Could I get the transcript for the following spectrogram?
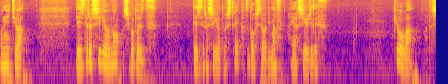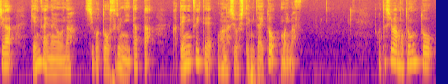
こんにちは。デジタル事業の仕事術、デジタル事業として活動しております、林裕二です。今日は私が現在のような仕事をするに至った過程についてお話をしてみたいと思います。私はもともと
